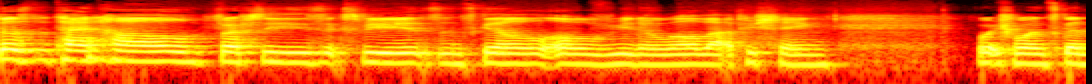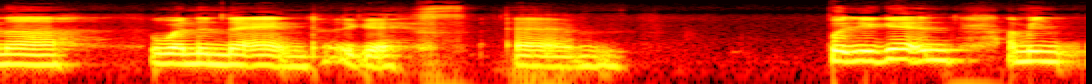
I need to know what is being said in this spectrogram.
does the town hall versus experience and skill of you know all that pushing, which one's gonna win in the end? I guess. Um, but you're getting. I mean,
